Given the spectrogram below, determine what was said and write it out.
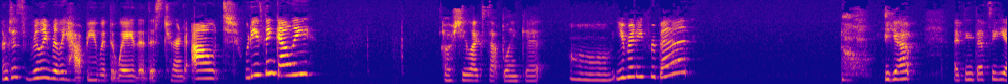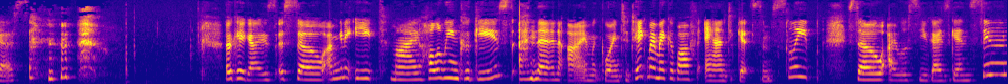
I'm just really, really happy with the way that this turned out. What do you think, Ellie? Oh, she likes that blanket. Oh, you ready for bed? Oh, yep. I think that's a yes. Okay guys, so I'm gonna eat my Halloween cookies and then I'm going to take my makeup off and get some sleep. So I will see you guys again soon.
